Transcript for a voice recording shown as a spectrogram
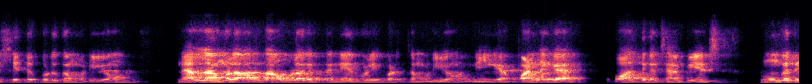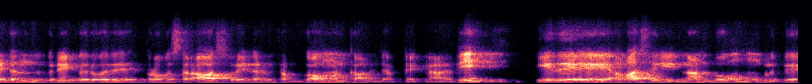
விஷயத்தை கொடுக்க முடியும். நல்லவங்களால தான் உலகத்தை நேர்வழிப்படுத்த முடியும். நீங்க பண்ணுங்க. வாழ்த்துக்கள் சாம்பியன்ஸ் உங்களிடம் விடை பெறுவது professor R. Surendran from government college of technology இது ஆசிரியரின் அனுபவம் உங்களுக்கு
